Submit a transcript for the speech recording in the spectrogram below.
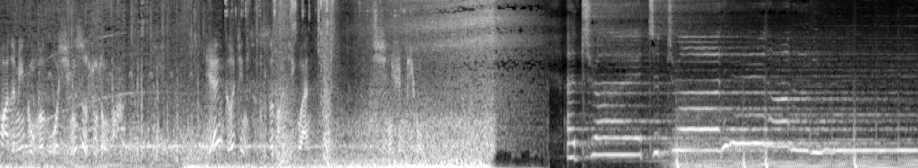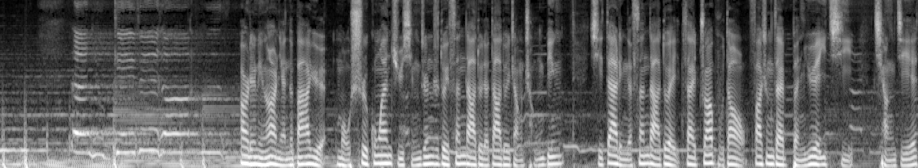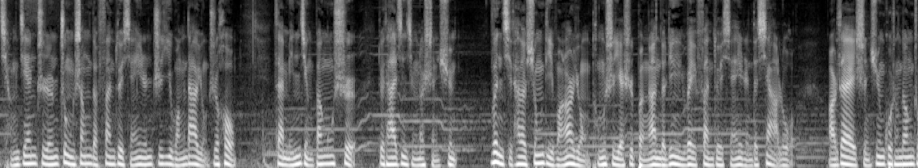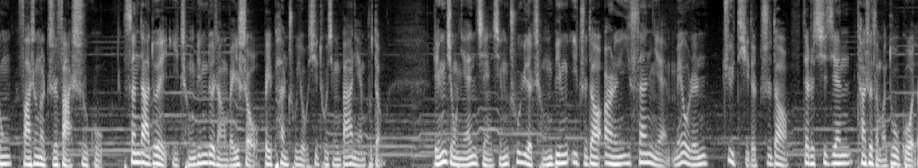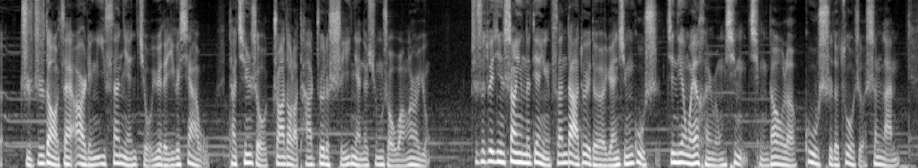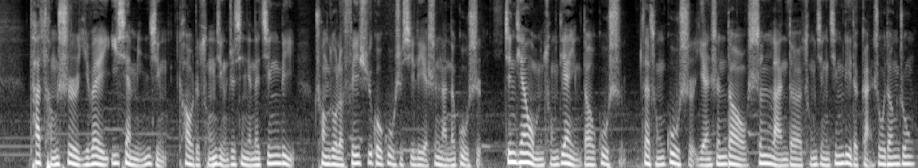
华人民共和国刑事诉讼法》，严格禁止司法机关刑讯逼供。I tried to draw it on you, and you gave it up. 二零零二年的八月，某市公安局刑侦支队三大队的大队长程兵，其带领的三大队在抓捕到发生在本月一起抢劫、强奸致人重伤的犯罪嫌疑人之一王大勇之后，在民警办公室对他进行了审讯。问起他的兄弟王二勇，同时也是本案的另一位犯罪嫌疑人的下落，而在审讯过程当中发生了执法事故，三大队以程兵队长为首被判处有期徒刑八年不等。零九年减刑出狱的程兵，一直到二零一三年，没有人具体的知道在这期间他是怎么度过的，只知道在二零一三年九月的一个下午，他亲手抓到了他追了十一年的凶手王二勇。这是最近上映的电影《三大队》的原型故事。今天我也很荣幸请到了故事的作者深蓝，他曾是一位一线民警，靠着从警这些年的经历，创作了非虚构故事系列《深蓝的故事》。今天我们从电影到故事，再从故事延伸到深蓝的从警经历的感受当中，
